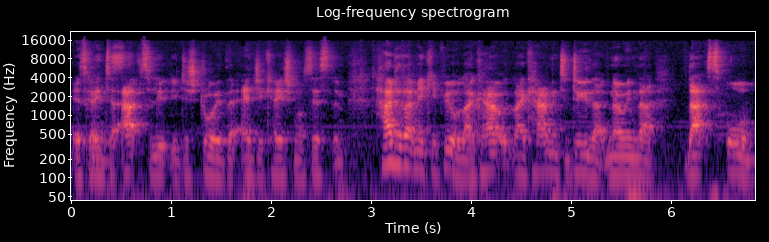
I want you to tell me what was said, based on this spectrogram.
is going to absolutely destroy the educational system how did that make you feel like how like having to do that knowing that that's all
